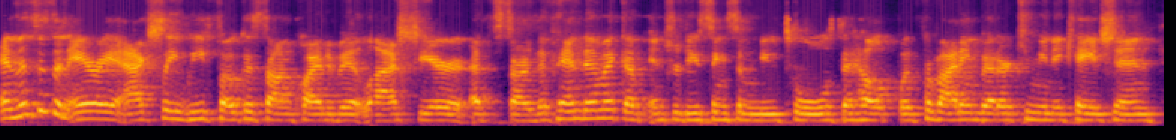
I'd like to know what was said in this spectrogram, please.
And this is an area actually we focused on quite a bit last year at the start of the pandemic of introducing some new tools to help with providing better communication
